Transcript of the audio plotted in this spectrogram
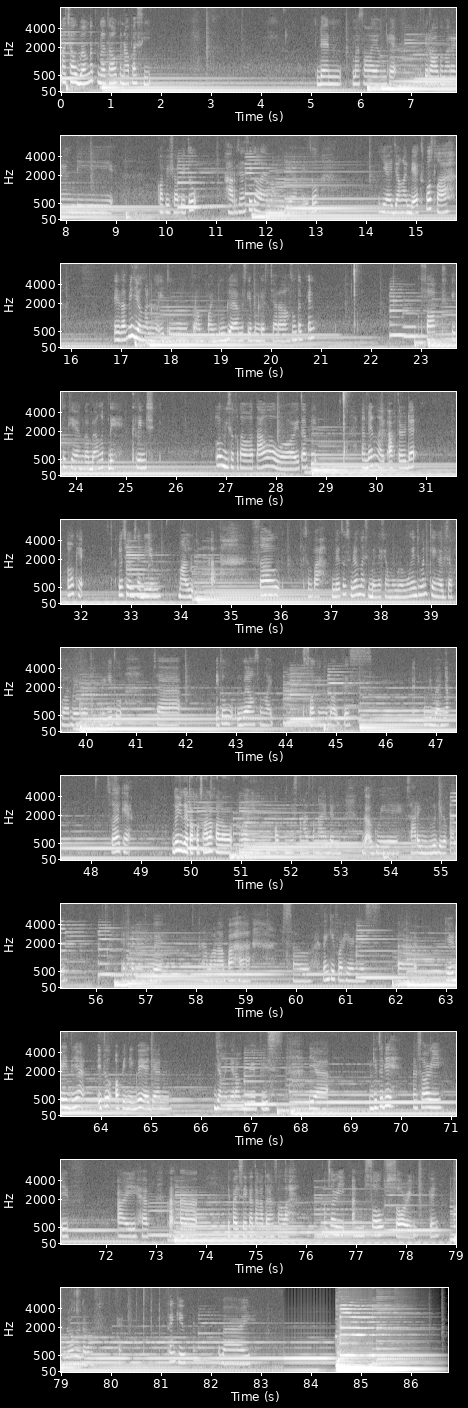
Kacau banget nggak tahu kenapa sih. Dan masalah yang kayak viral kemarin yang di coffee shop itu harusnya sih kalau emang dia itu ya jangan diekspos lah eh tapi jangan nggak itu perempuan juga meskipun gak secara langsung tapi kan fuck itu kayak nggak banget deh cringe lo bisa ketawa-ketawa woi tapi and then like after that lo kayak lo cuma bisa diem malu ha. so sumpah gue tuh sebenarnya masih banyak yang mau gue omongin cuman kayak nggak bisa keluar dari otak gue gitu bisa itu gue langsung like talking about this banyak. Soalnya kayak gue juga takut salah kalau nuangin opini setengah-setengah dan nggak gue saring dulu gitu kan. Daripada nanti gue kenapa-kenapa so thank you for hearing this. Uh, ya udah intinya itu opini gue ya jangan jangan nyerang gue please. Ya gitu deh. I'm sorry if I have uh, if I say kata-kata yang salah I'm sorry I'm so sorry okay? sebelumnya gue minta okay. thank you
